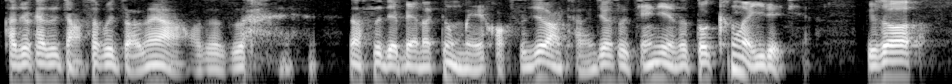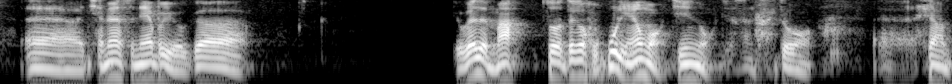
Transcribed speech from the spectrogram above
他就开始讲社会责任啊，或者是 让世界变得更美好。实际上可能就是仅仅是多坑了一点钱。比如说，呃，前段时间不有个有个人嘛，做这个互联网金融，就是那种呃像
